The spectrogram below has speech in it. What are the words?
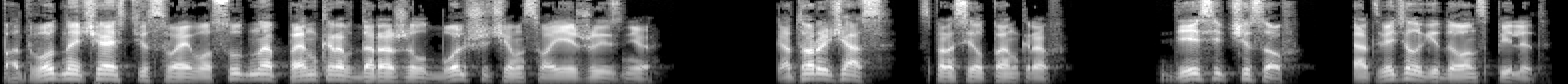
Подводной частью своего судна Пенкроф дорожил больше, чем своей жизнью. «Который час?» — спросил Пенкроф. «Десять часов», — ответил Гидеон Спилет.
